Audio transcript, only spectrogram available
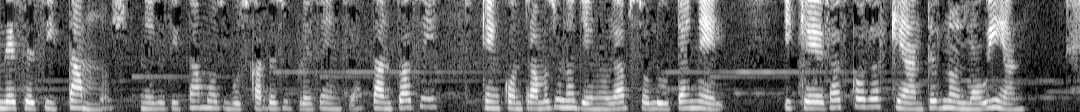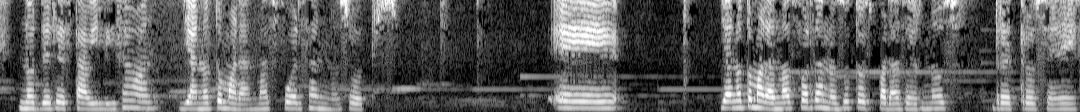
necesitamos, necesitamos buscar de su presencia, tanto así que encontramos una llenura absoluta en Él y que esas cosas que antes nos movían, nos desestabilizaban, ya no tomarán más fuerza en nosotros. Eh, ya no tomarán más fuerza en nosotros para hacernos retroceder,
